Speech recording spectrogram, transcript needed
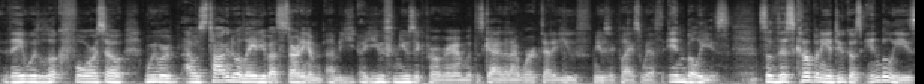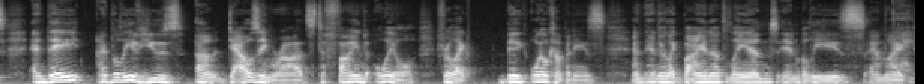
they would look for so we were i was talking to a lady about starting a, a, youth music program with this guy that i worked at a youth music place with in belize. So this company Educo's in belize and they i believe use um, dowsing rods to find oil for like big oil companies. And, and they're like buying up land in belize and like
